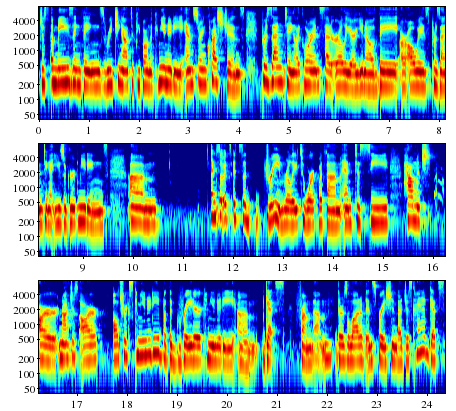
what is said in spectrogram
just amazing things, reaching out to people in the community, answering questions, presenting. Like Lauren said earlier, you know, they are always presenting at user group meetings. Um, and so it's it's a dream really to work with them and to see how much our not just our Alteryx community but the greater community um, gets from them. There's a lot of inspiration that just kind of gets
